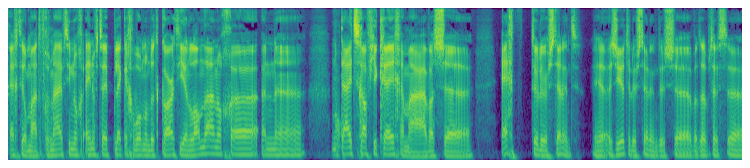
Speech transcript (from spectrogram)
Echt heel matig. Volgens mij heeft hij nog één of twee plekken gewonnen... omdat Carty en Landa nog eh, een, eh, een Nog. tijdstrafje kregen. Maar hij was eh, echt teleurstellend. Heel- zeer teleurstellend. Dus eh, wat dat betreft... eh,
